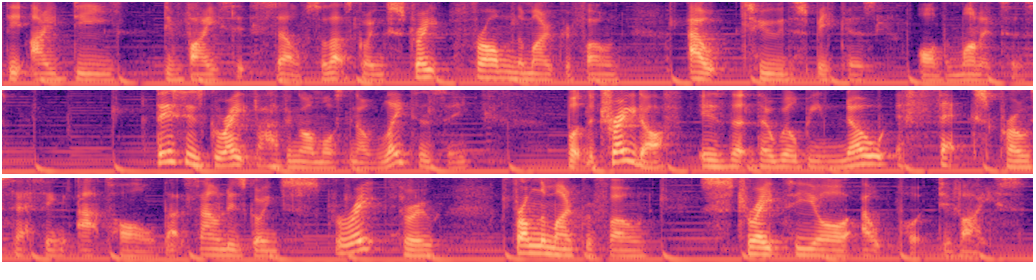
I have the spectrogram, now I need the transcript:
the ID device itself. So that's going straight from the microphone out to the speakers or the monitors. This is great for having almost no latency, but the trade-off is that there will be no effects processing at all. That sound is going straight through from the microphone straight to your output device.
